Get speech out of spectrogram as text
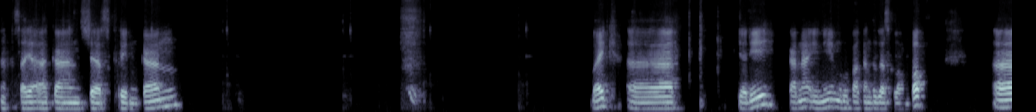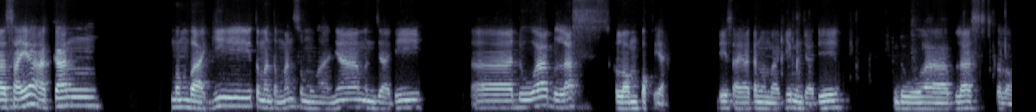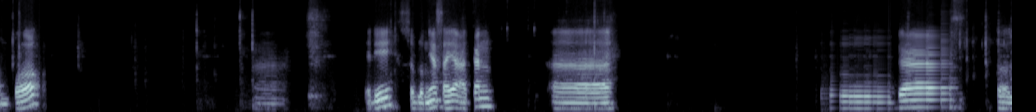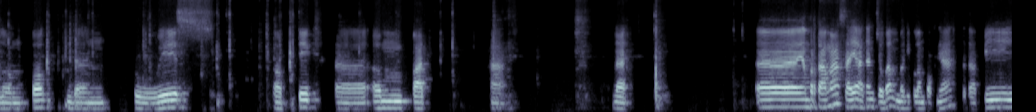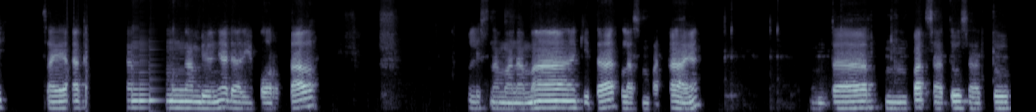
Nah, saya akan share screen kan. Baik, uh, jadi karena ini merupakan tugas kelompok, uh, saya akan membagi teman-teman semuanya menjadi eh, 12 kelompok ya. Jadi saya akan membagi menjadi 12 kelompok. Nah, jadi sebelumnya saya akan uh, tugas kelompok dan kuis optik uh, 4A. Nah, Eh, yang pertama saya akan coba membagi kelompoknya, tetapi saya akan mengambilnya dari portal list nama-nama kita kelas 4A ya. Bentar 4115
